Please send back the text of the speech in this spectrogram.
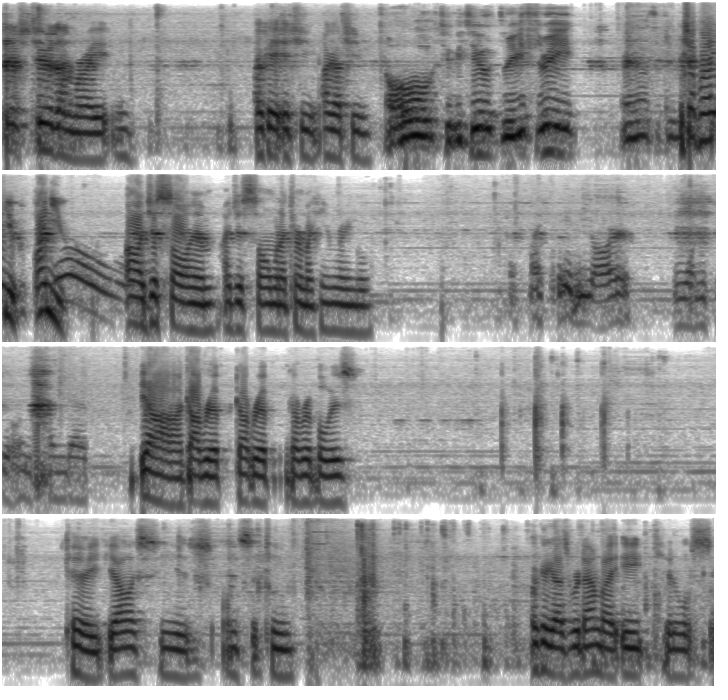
There's two of them, right? Okay, Itchy, I got you. Oh, 2v2, 3v3. Or no, it's a 3v3. Watch out behind you! Behind you! Whoa! Oh, I just saw him. I just saw him when I turned my camera angle. My KDR. One kill and ten dead. Yeah, got ripped, got ripped, got ripped, boys. Okay, Galaxy is on 15. Okay, guys, we're down by eight kills. So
